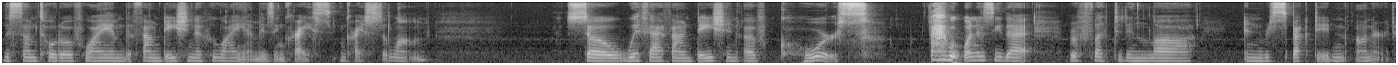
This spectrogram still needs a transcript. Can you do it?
the sum total of who I am, the foundation of who I am is in Christ, in Christ alone. So, with that foundation, of course, I would want to see that reflected in law and respected and honored.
